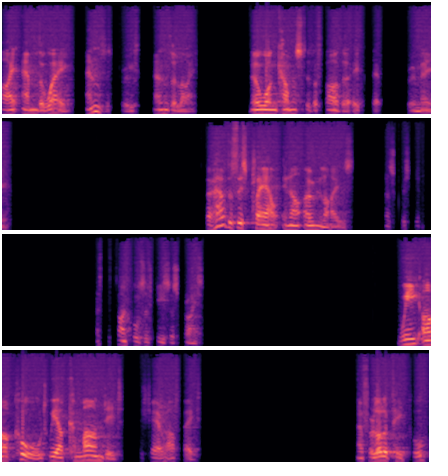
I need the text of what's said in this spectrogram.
I am the way and the truth and the life. No one comes to the Father except through me. So how does this play out in our own lives as Christians, as disciples of Jesus Christ? We are called, we are commanded to share our faith. Now, for a lot of people,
